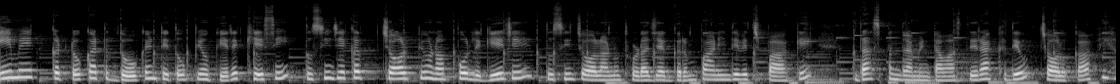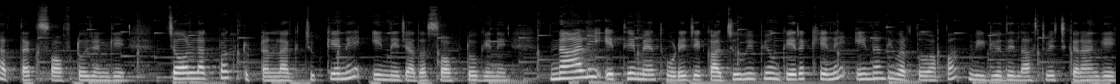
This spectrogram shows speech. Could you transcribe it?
ਇਹ ਮੈਂ ਘੱਟੋ ਘੱਟ 2 ਘੰਟੇ ਤੋਂ ਭਿਉਂ ਕੇ ਰੱਖੇ ਸੀ। ਤੁਸੀਂ ਜੇਕਰ ਚੌਲ ਭਿਉਣਾ ਭੁੱਲ ਗਏ ਜੇ, ਤੁਸੀਂ ਚੌਲਾਂ ਨੂੰ ਥੋੜਾ ਜਿਹਾ ਗਰਮ ਪਾਣੀ ਦੇ ਵਿੱਚ ਪਾ ਕੇ 10-15 ਮਿੰਟਾਂ ਵਾਸਤੇ ਰੱਖ ਦਿਓ। ਚੌਲ ਕਾਫੀ ਹੱਦ ਤੱਕ ਸੌਫਟ ਹੋ ਜਾਣਗੇ। ਚੌਲ ਲਗਭਗ ਟੁੱਟਣ ਲੱਗ ਚੁੱਕੇ ਨੇ, ਇੰਨੇ ਜ਼ਿਆਦਾ ਸੌਫਟ ਹੋ ਗਏ ਨੇ। ਨਾਲ ਹੀ ਇੱਥੇ ਮੈਂ ਥੋੜੇ ਜਿਹੇ ਕਾਜੂ ਵੀ ਭਿਉਂ ਕੇ ਰੱਖੇ ਨੇ। ਇਹਨਾਂ ਦੀ ਵਰਤੋਂ ਆਪਾਂ ਵੀਡੀਓ ਦੇ ਲਾਸਟ ਵਿੱਚ ਕਰਾਂਗੇ।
